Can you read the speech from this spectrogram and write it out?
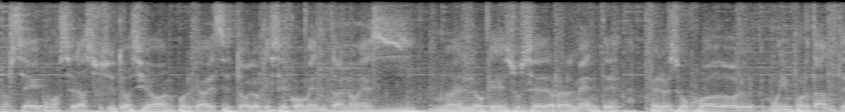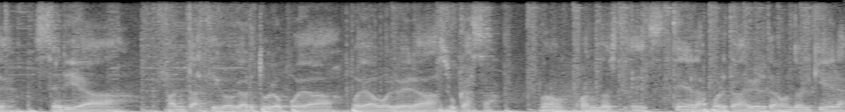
No sé cómo será su situación, porque a veces todo lo que se comenta no es, no es lo que sucede realmente, pero es un jugador muy importante. Sería fantástico que Arturo pueda, pueda volver a su casa, ¿no? Cuando es- tiene las puertas abiertas cuando él quiera.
